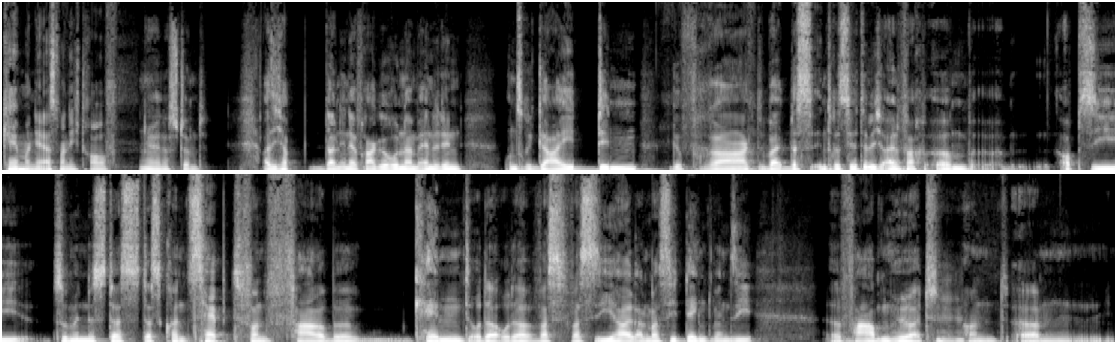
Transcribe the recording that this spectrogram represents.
käme man ja erstmal nicht drauf. Ja, das stimmt. Also ich habe dann in der Fragerunde am Ende den unsere Guidin gefragt, weil das interessierte mich einfach, ähm, ob sie zumindest das das Konzept von Farbe kennt oder oder was was sie halt an was sie denkt, wenn sie äh, Farben hört. Und ähm,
